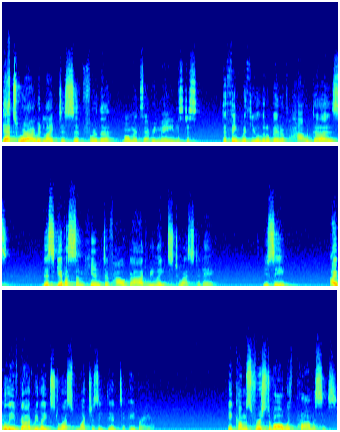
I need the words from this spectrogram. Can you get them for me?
That's where I would like to sit for the moments that remain, is just to think with you a little bit of how does this give us some hint of how God relates to us today. You see, I believe God relates to us much as he did to Abraham. He comes, first of all, with promises.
